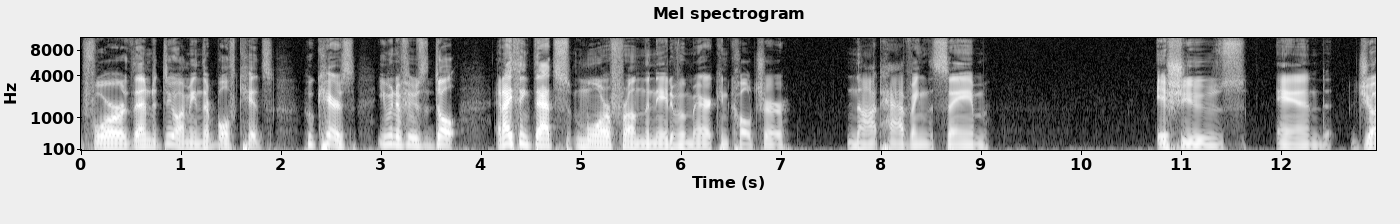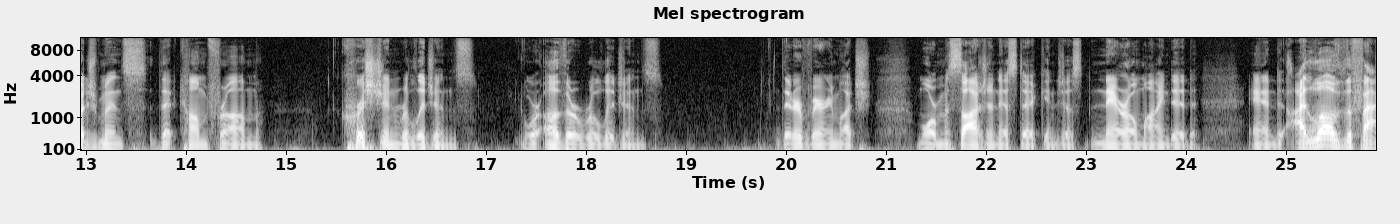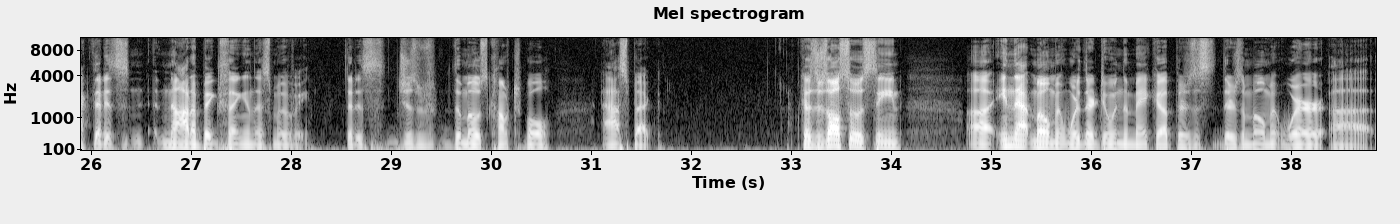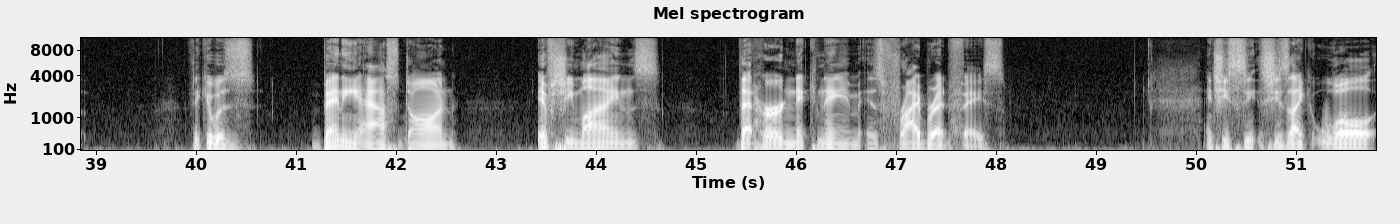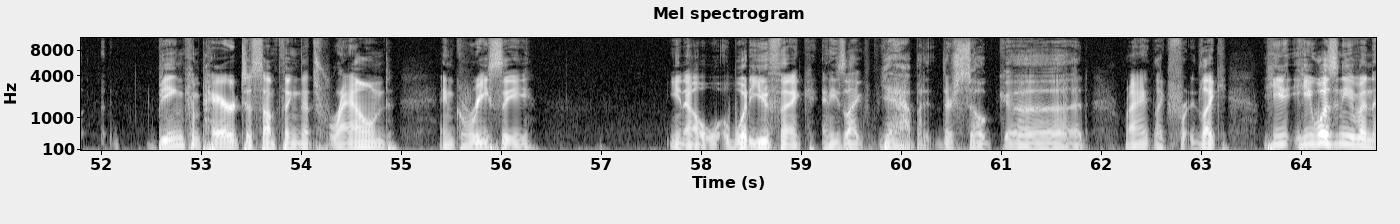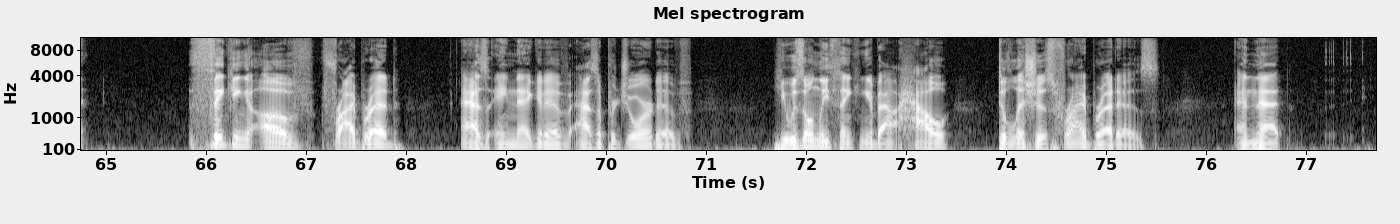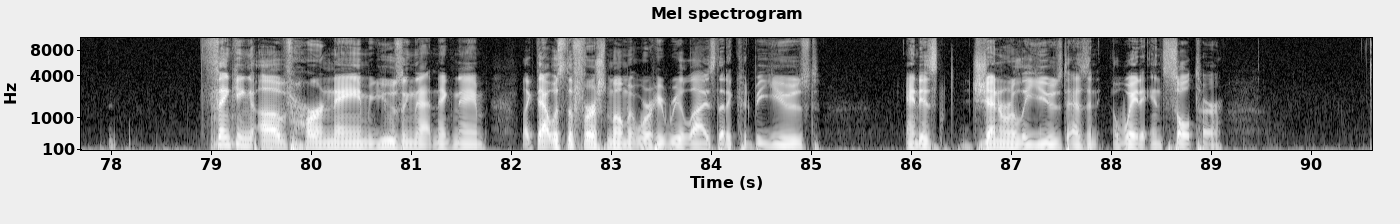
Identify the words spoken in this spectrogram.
for them to do. I mean, they're both kids. Who cares? Even if he was adult. And I think that's more from the Native American culture not having the same issues and judgments that come from Christian religions or other religions that are very much more misogynistic and just narrow minded. And I love the fact that it's not a big thing in this movie, that it's just the most comfortable aspect. Because there's also a scene uh, in that moment where they're doing the makeup. There's there's a moment where uh, I think it was Benny asked Dawn if she minds that her nickname is Fry Bread Face, and she she's like, well, being compared to something that's round and greasy. You know, what do you think? And he's like, "Yeah, but they're so good." Right? Like fr- like he he wasn't even thinking of fry bread as a negative, as a pejorative. he was only thinking about how delicious fry bread is and that thinking of her name using that nickname like that was the first moment where he realized that it could be used and is generally used as an, a way to insult her.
